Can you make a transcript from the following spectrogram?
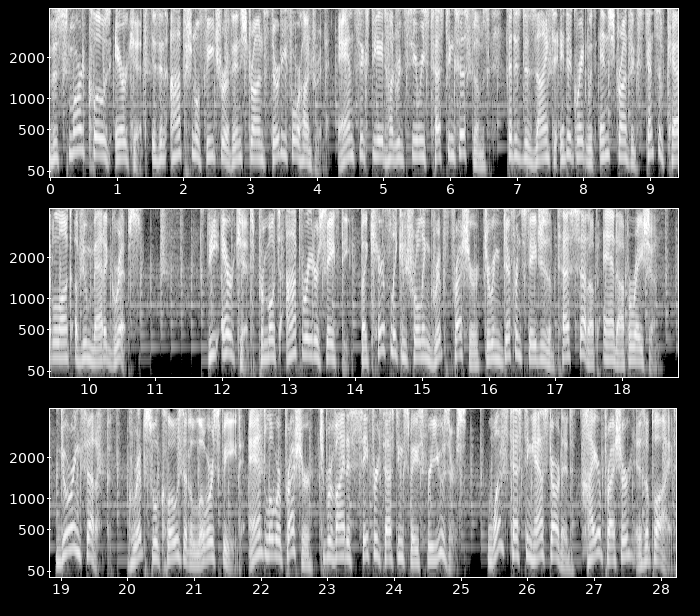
The Smart Close Air Kit is an optional feature of Instron's 3400 and 6800 series testing systems that is designed to integrate with Instron's extensive catalog of pneumatic grips. The Air Kit promotes operator safety by carefully controlling grip pressure during different stages of test setup and operation. During setup, grips will close at a lower speed and lower pressure to provide a safer testing space for users. Once testing has started, higher pressure is applied.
